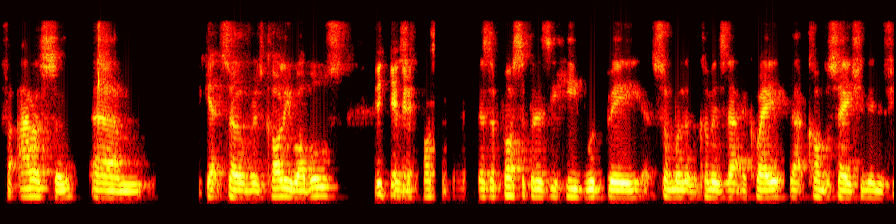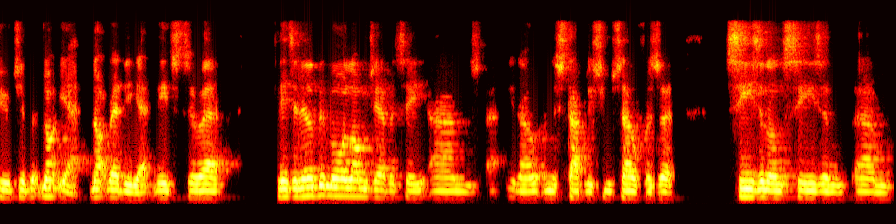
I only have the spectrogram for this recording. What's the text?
for Alisson, um, gets over his collie wobbles. Yeah. There's, a there's, a possibility he would be someone that would come into that equate that conversation in the future, but not yet, not ready yet. Needs to uh, needs a little bit more longevity and uh, you know and establish himself as a season on season, um,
